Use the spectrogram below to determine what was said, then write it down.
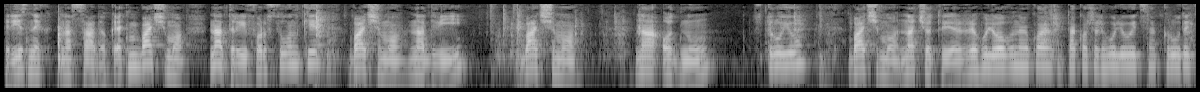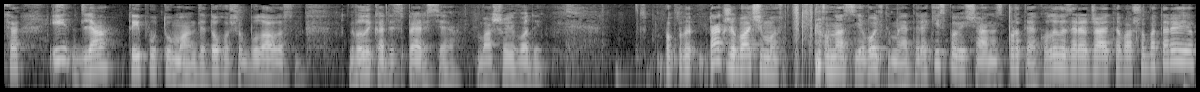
різних насадок. Як ми бачимо, на три форсунки, бачимо на дві, бачимо на одну струю, бачимо на 4 регульовану, яка також регулюється, крутиться, і для типу туман, для того, щоб була у вас велика дисперсія вашої води. Також бачимо, у нас є вольтметр, який сповіщає нас про те, коли ви заряджаєте вашу батарею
